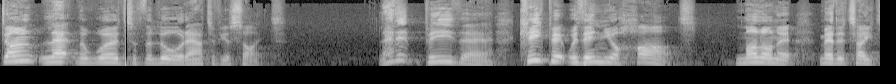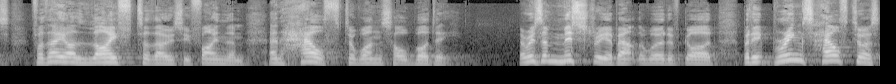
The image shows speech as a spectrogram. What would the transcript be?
don't let the words of the Lord out of your sight. Let it be there. Keep it within your heart. Mull on it, meditate, for they are life to those who find them and health to one's whole body. There is a mystery about the Word of God, but it brings health to us.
